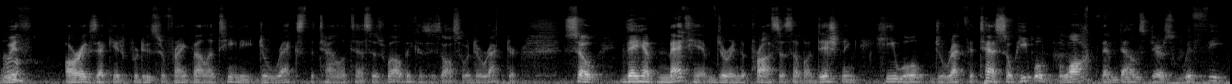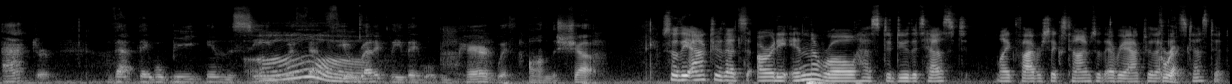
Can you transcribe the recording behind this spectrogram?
with Oh. our executive producer Frank Valentini directs the talent test as well because he's also a director. So they have met him during the process of auditioning. He will direct the test. So he will block them downstairs with the actor that they will be in the scene with that Oh. theoretically they will be paired with on the show. So the actor that's already in the role has to do the test like five or six times with every actor that Correct. gets tested.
